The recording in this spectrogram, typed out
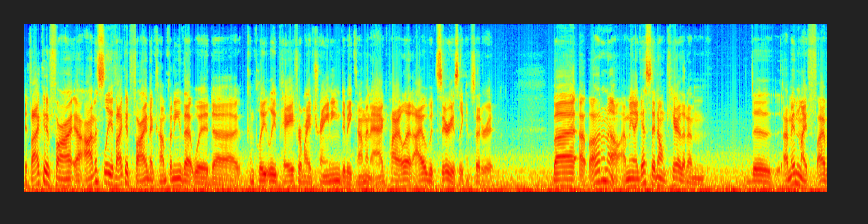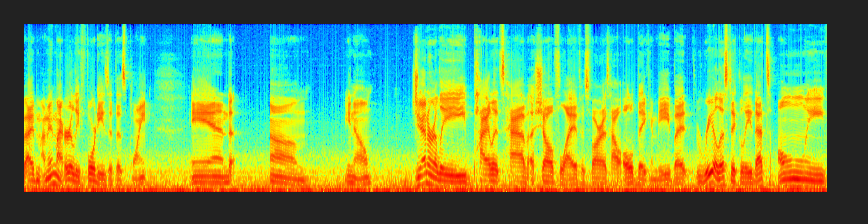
If I could find, honestly, if I could find a company that would uh, completely pay for my training to become an ag pilot, I would seriously consider it. But I, uh, I don't know. I mean, I guess they don't care that I'm the. I'm in my I'm in my early 40s at this point, and um, you know, generally pilots have a shelf life as far as how old they can be, but realistically, that's only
